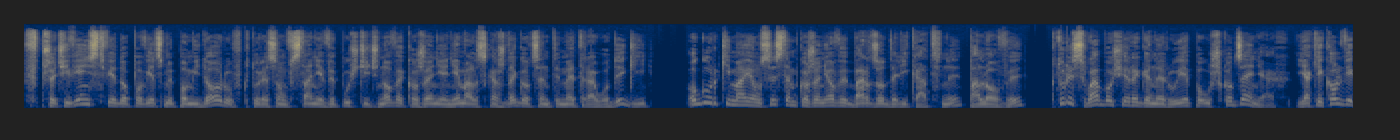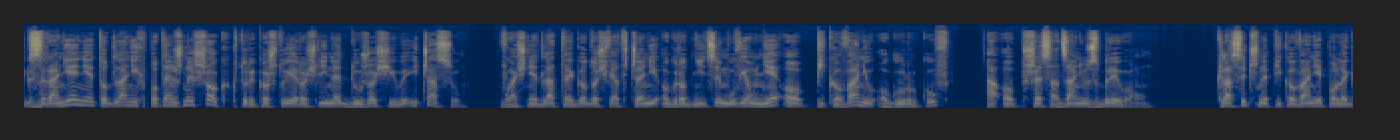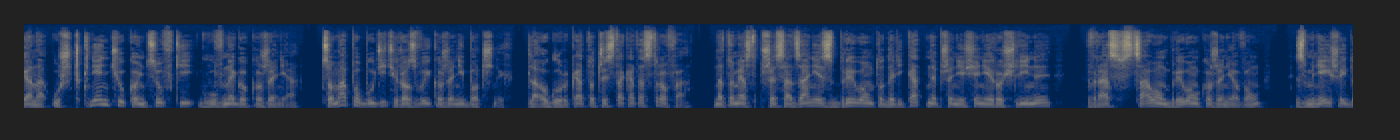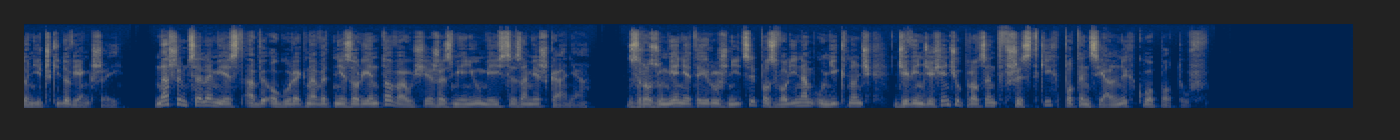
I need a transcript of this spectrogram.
W przeciwieństwie do powiedzmy pomidorów, które są w stanie wypuścić nowe korzenie niemal z każdego centymetra łodygi, ogórki mają system korzeniowy bardzo delikatny, palowy, który słabo się regeneruje po uszkodzeniach. Jakiekolwiek zranienie to dla nich potężny szok, który kosztuje roślinę dużo siły i czasu. Właśnie dlatego doświadczeni ogrodnicy mówią nie o pikowaniu ogórków, a o przesadzaniu z bryłą. Klasyczne pikowanie polega na uszczknięciu końcówki głównego korzenia, co ma pobudzić rozwój korzeni bocznych. Dla ogórka to czysta katastrofa. Natomiast przesadzanie z bryłą to delikatne przeniesienie rośliny wraz z całą bryłą korzeniową z mniejszej doniczki do większej. Naszym celem jest, aby ogórek nawet nie zorientował się, że zmienił miejsce zamieszkania. Zrozumienie tej różnicy pozwoli nam uniknąć 90% wszystkich potencjalnych kłopotów.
